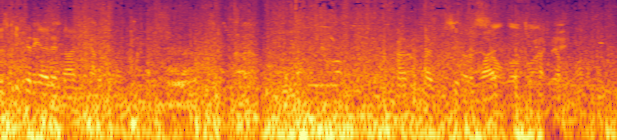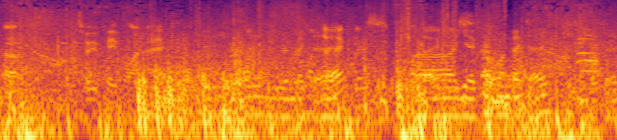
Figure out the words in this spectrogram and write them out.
just keep hitting 8 and 9 counter point. Kind of focusing on Assault wide. level on B. Uh, two people on A. Everyone back One to to A. A, please. One to A, Uh, yeah, group one back to A. Back to A.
